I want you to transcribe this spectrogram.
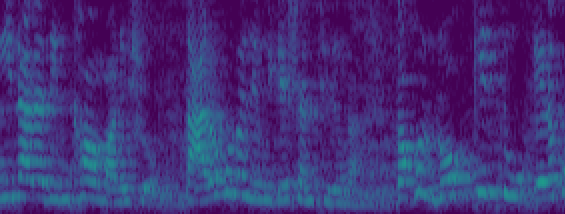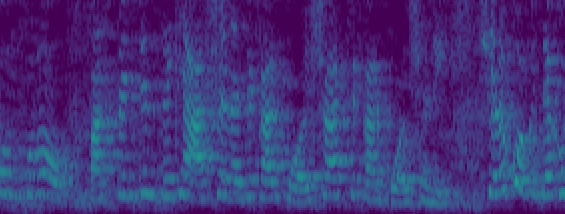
দিন আনা দিন খাওয়া মানুষ হোক, তারও কোনো লিমিটেশন ছিল না। তখন রোগ কিন্তু এরকম কোনো পার্সেন্টেজ দেখে আসে না যে কার পয়সা আছে, কার পয়সা নেই। সেরকমই দেখো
